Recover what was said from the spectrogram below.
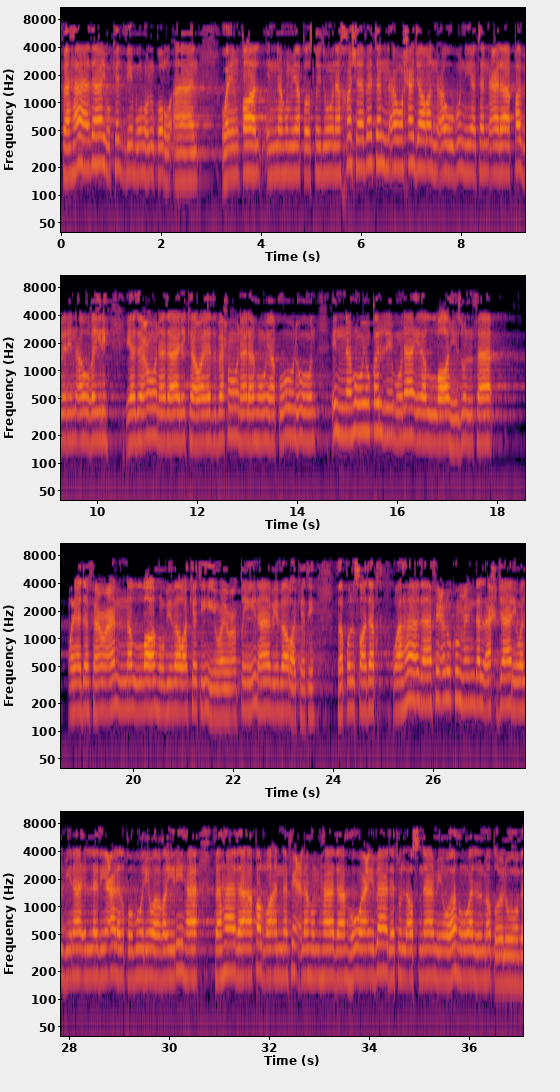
فهذا يكذبه القرآن. وإن قال إنهم يقصدون خشبة أو حجرا أو بنية على قبر أو غيره يدعون ذلك ويذبحون له يقولون إنه يقربنا إلى الله زلفى ويدفع عنا الله ببركته ويعطينا ببركته فقل صدقت. وهذا فعلكم عند الأحجار والبناء الذي على القبور وغيرها. فهذا أقر أن فعلهم هذا هو عبادة الأصنام وهو المطلوب.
